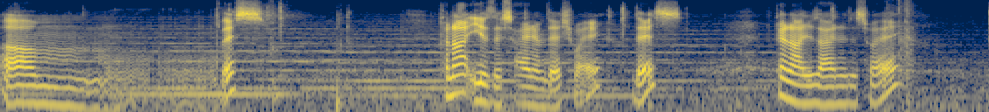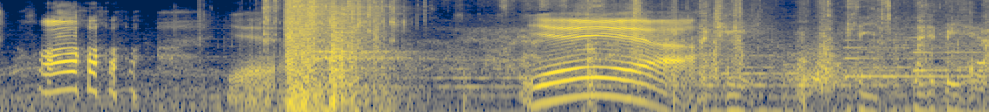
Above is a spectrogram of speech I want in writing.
Um, this? Cannot use this item this way. This? Cannot use items this way. Oh, yeah. Yeah. The key. Please, let it be here.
